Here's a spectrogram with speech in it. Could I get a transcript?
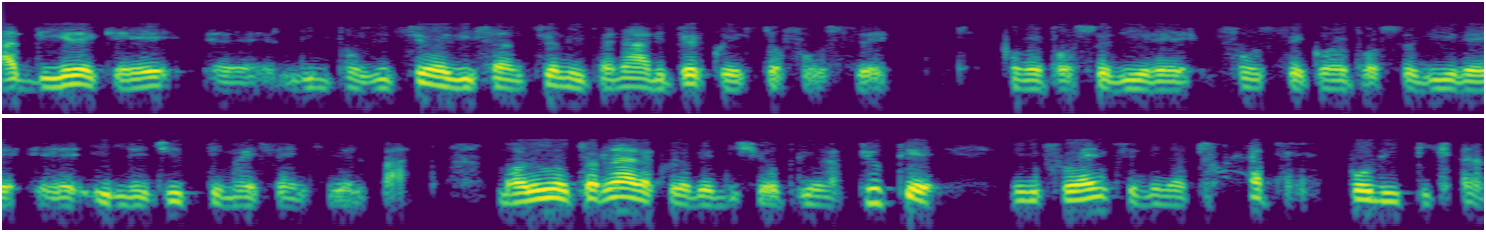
a dire che eh, l'imposizione di sanzioni penali per questo fosse, come posso dire, fosse, come posso dire eh, illegittima ai sensi del patto. Ma volevo tornare a quello che dicevo prima, più che influenze di natura politica.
